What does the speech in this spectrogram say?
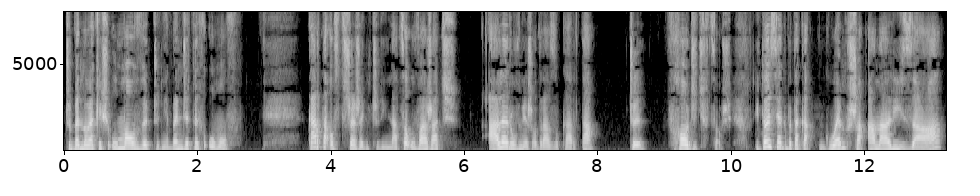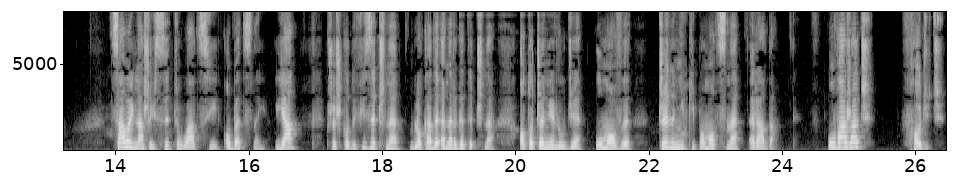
Czy będą jakieś umowy, czy nie będzie tych umów. Karta ostrzeżeń, czyli na co uważać, ale również od razu karta, czy wchodzić w coś. I to jest jakby taka głębsza analiza całej naszej sytuacji obecnej. Ja przeszkody fizyczne, blokady energetyczne, otoczenie ludzie, umowy, czynniki pomocne, rada. Uważać, wchodzić.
